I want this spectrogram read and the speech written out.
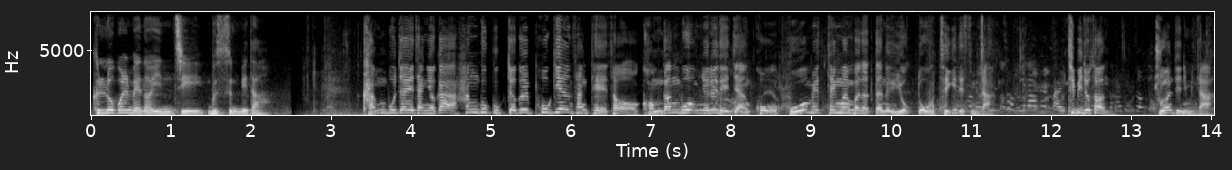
글로벌 매너인지 묻습니다. 강 후보자의 장녀가 한국 국적을 포기한 상태에서 건강보험료를 내지 않고 보험 혜택만 받았다는 의혹도 제기됐습니다. TV조선 주원진입니다.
